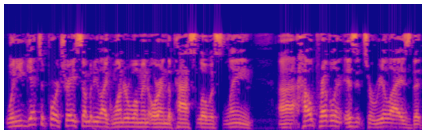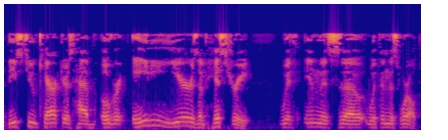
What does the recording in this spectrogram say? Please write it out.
When you get to portray somebody like Wonder Woman or in the past Lois Lane, uh, how prevalent is it to realize that these two characters have over 80 years of history within this uh, within this world?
